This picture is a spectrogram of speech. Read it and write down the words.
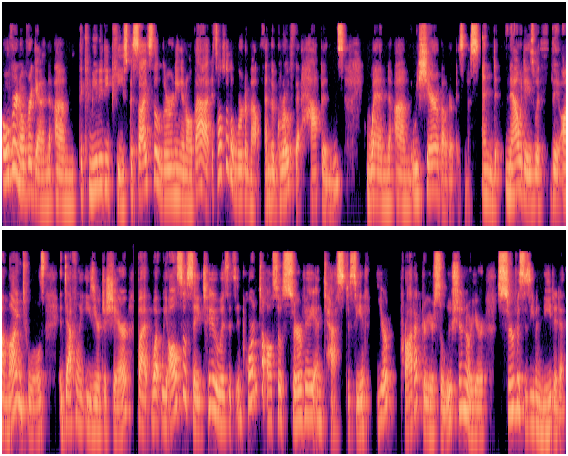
over and over again, um, the community piece, besides the learning and all that, it's also the word of mouth and the growth that happens when um, we share about our business. And nowadays, with the online tools, it's definitely easier to share. But what we also say too is it's important to also survey and test to see if your product or your solution or your service is even needed.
